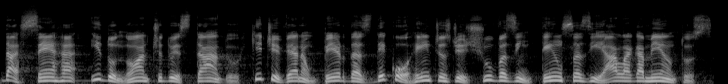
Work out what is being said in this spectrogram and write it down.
da Serra e do Norte do Estado, que tiveram perdas decorrentes de chuvas intensas e alagamentos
